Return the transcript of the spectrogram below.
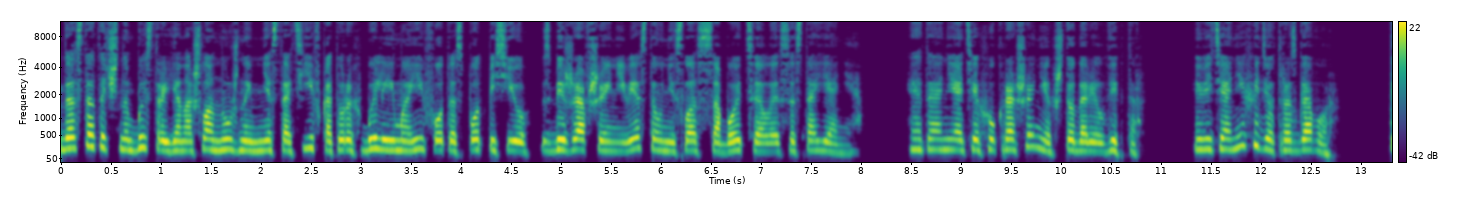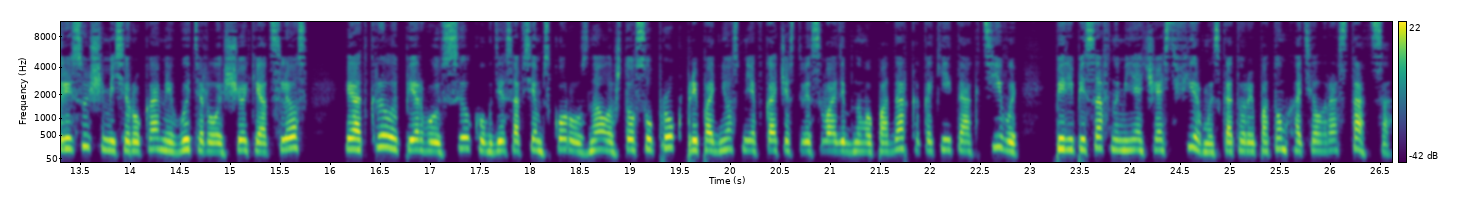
Достаточно быстро я нашла нужные мне статьи, в которых были и мои фото с подписью «Сбежавшая невеста унесла с собой целое состояние». Это они о тех украшениях, что дарил Виктор. Ведь о них идет разговор. Трясущимися руками вытерла щеки от слез и открыла первую ссылку, где совсем скоро узнала, что супруг преподнес мне в качестве свадебного подарка какие-то активы, переписав на меня часть фирмы, с которой потом хотел расстаться,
